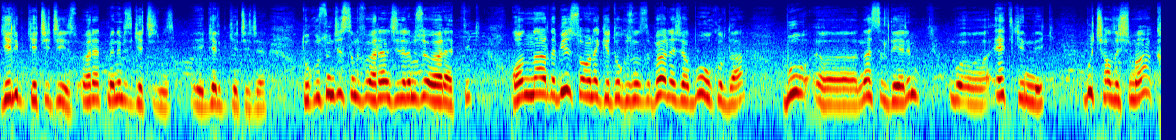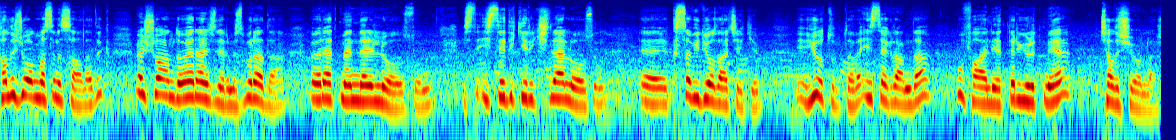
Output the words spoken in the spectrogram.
gelip geçiciyiz. Öğretmenimiz geçicimiz, e, gelip geçici. 9. sınıf öğrencilerimizi öğrettik. Onlar da bir sonraki 9. sınıf böylece bu okulda bu e, nasıl diyelim bu e, etkinlik, bu çalışma kalıcı olmasını sağladık ve şu anda öğrencilerimiz burada öğretmenleriyle olsun, işte istedikleri kişilerle olsun e, kısa videolar çekip e, YouTube'da ve Instagram'da bu faaliyetleri yürütmeye çalışıyorlar.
